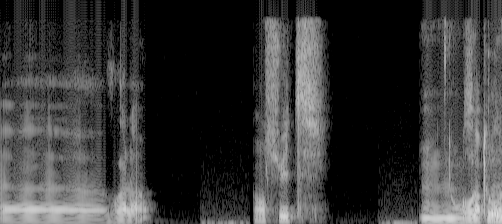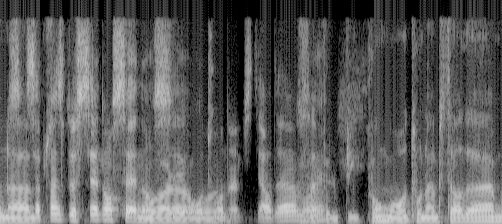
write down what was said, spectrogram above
Euh, voilà. Ensuite, hmm, on retourne à... Ça passe de scène en scène. Hein, on retourne à Amsterdam. Ça fait le ping-pong, on retourne à Amsterdam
